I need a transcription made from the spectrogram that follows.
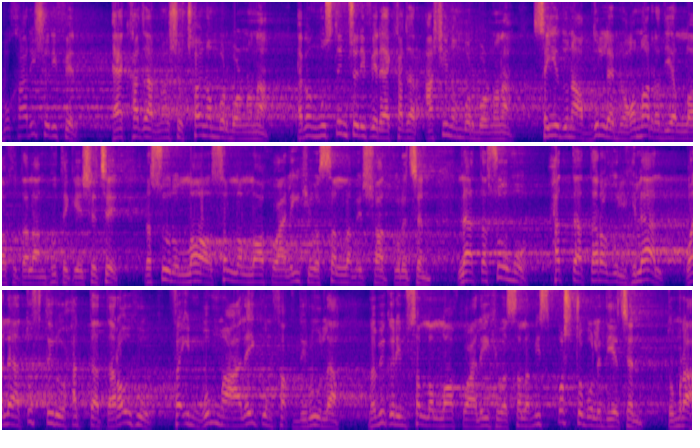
বুখারি শরীফের এক হাজার নয়শো ছয় নম্বর বর্ণনা এবং মুসলিম শরীফের এক হাজার আশি নম্বর বর্ণনা সৈয়দুনা আবদুল্লাহ ওমর রাদি আল্লাহ তালানহু থেকে এসেছে। রসুল্লাহ সাল্লাহ আলিহি ওয়াসাল্লাম ইরশাদ করেছেন, লা তাসুমু তারাগুল হিলাল ওয়ালা তুফতিরু হাত্তা তারাউহু ফাইন গুম্মা আলাইকুম ফাকদিরুলা নবী করিম সাল্লাহ আলিহি ওয়াসাল্লাম স্পষ্ট বলে দিয়েছেন, তোমরা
